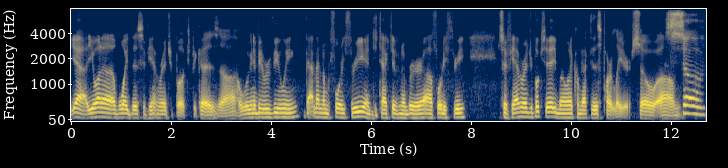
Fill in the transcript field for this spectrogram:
yeah, you want to avoid this if you haven't read your books because uh, we're going to be reviewing Batman number 43 and Detective number uh, 43. So if you haven't read your books yet, you might want to come back to this part later. So, um, so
